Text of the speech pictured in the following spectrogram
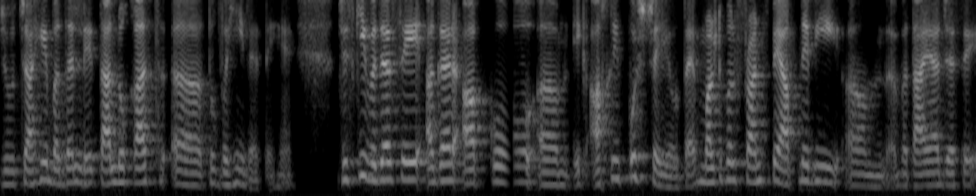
جو چاہے بدل لے تعلقات تو وہیں رہتے ہیں جس کی وجہ سے اگر آپ کو ایک آخری پش چاہیے ہوتا ہے ملٹیپل فرنٹس پہ آپ نے بھی بتایا جیسے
